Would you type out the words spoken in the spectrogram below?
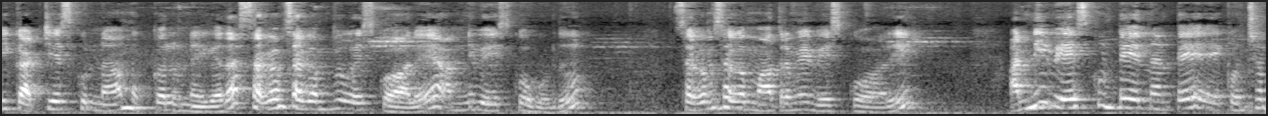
ఈ కట్ చేసుకున్న ముక్కలు ఉన్నాయి కదా సగం సగం వేసుకోవాలి. అన్నీ వేసుకోకూడదు. సగం సగం మాత్రమే వేసుకోవాలి. అన్నీ వేసుకుంటే ఏంటంటే కొంచెం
